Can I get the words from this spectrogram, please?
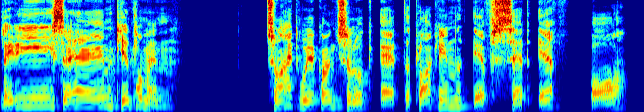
Ladies and gentlemen, tonight we're going to look at the plugin FZF for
